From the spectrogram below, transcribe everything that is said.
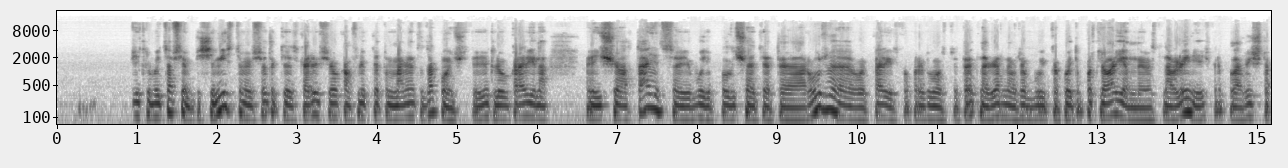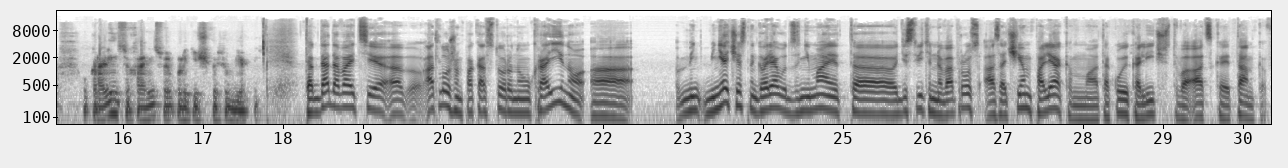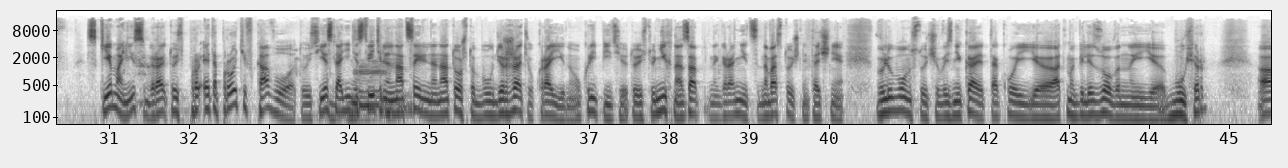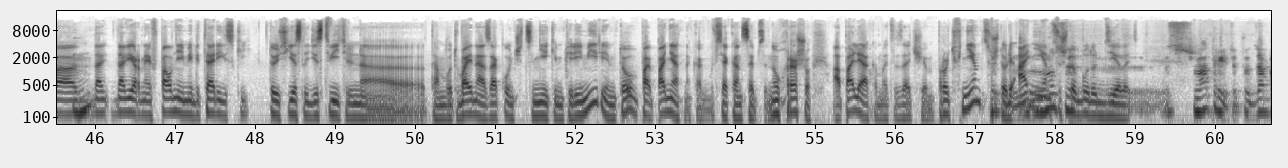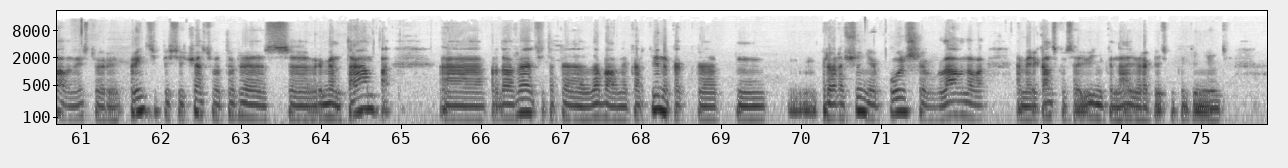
если быть совсем пессимистами, все-таки, скорее всего, конфликт к этому моменту закончится. Если Украина еще останется и будет получать это оружие вот, корейского производства, то это, наверное, уже будет какое-то послевоенное восстановление, если предположить, что Украина сохранит свою политическую субъектность. Тогда давайте э, отложим пока в сторону Украину. А, меня, честно говоря, вот занимает э, действительно вопрос, а зачем полякам такое количество адское танков? С кем они собирают, то есть это против кого? То есть если они действительно нацелены на то, чтобы удержать Украину, укрепить ее, то есть у них на западной границе, на восточной точнее, в любом случае возникает такой э, отмобилизованный э, буфер, mm-hmm. наверное, вполне милитаристский, то есть, если действительно э, там вот война закончится неким перемирием, то по понятно, как бы вся концепция. Ну хорошо, а полякам это зачем? Против немцев, что ли? А ну, немцы ну, что будут делать? Смотрите, тут забавная история. В принципе, сейчас вот уже с времен Трампа э, продолжается такая забавная картина, как э, превращение Польши в главного американского союзника на европейском континенте.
